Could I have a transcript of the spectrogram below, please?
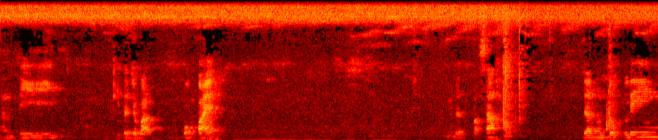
Nanti kita coba pompa ya. Sudah terpasang. Dan untuk link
